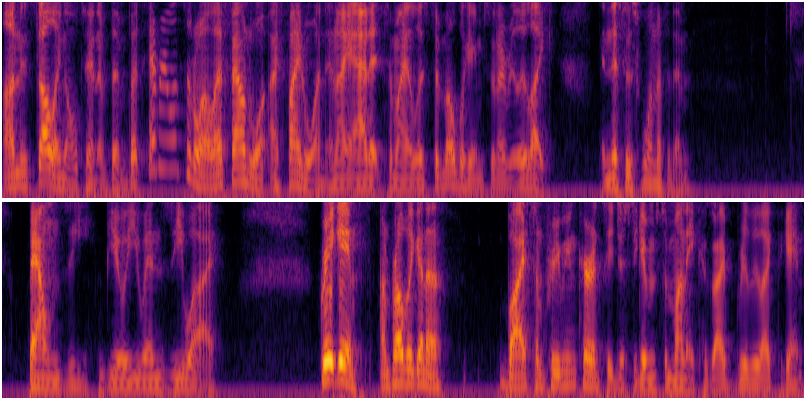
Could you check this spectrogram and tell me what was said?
uninstalling all 10 of them, but every once in a while I found one I find one and I add it to my list of mobile games that I really like. And this is one of them. Bounzy, B O U N Z Y. Great game. I'm probably to buy some premium currency just to give him some money cuz I really like the game.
